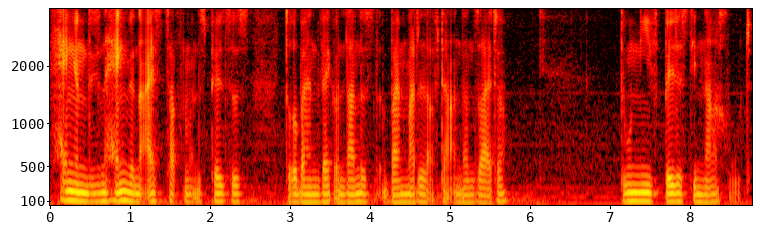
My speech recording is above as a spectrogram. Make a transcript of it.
Hängen, diesen hängenden Eiszapfen eines Pilzes drüber hinweg und landest beim Maddel auf der anderen Seite. Du, Neve, bildest die Nachhut.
